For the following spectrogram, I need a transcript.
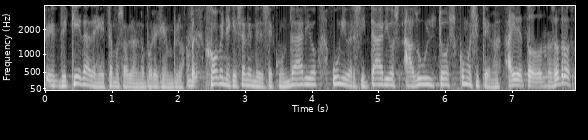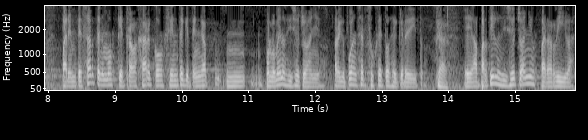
eh, ¿de qué edades estamos hablando, por ejemplo? Bueno. Jóvenes que salen del secundario, universitarios, adultos, ¿cómo es el tema? Hay de todo. Nosotros, para empezar, tenemos que trabajar con gente que tenga mm, por lo menos 18 años, para que puedan ser sujetos de crédito. Claro. Eh, a partir de los 18 años para arriba.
